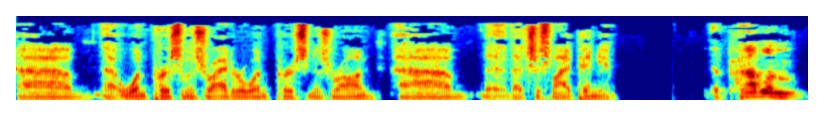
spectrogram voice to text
um, one person was right or one person is wrong. Um, that's just my opinion the problem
